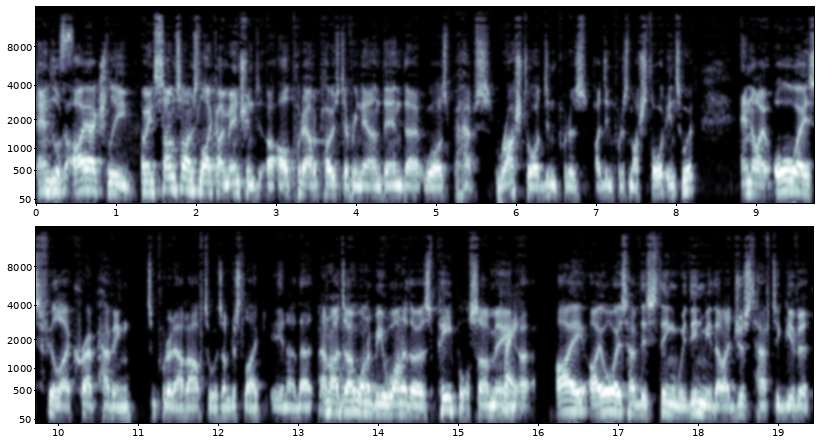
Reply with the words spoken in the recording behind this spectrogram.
And look, I actually, I mean, sometimes, like I mentioned, uh, I'll put out a post every now and then that was perhaps rushed or didn't put as I didn't put as much thought into it, and I always feel like crap having to put it out afterwards. I'm just like, you know, that, and I don't want to be one of those people. So I mean, right. uh, I, I always have this thing within me that I just have to give it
